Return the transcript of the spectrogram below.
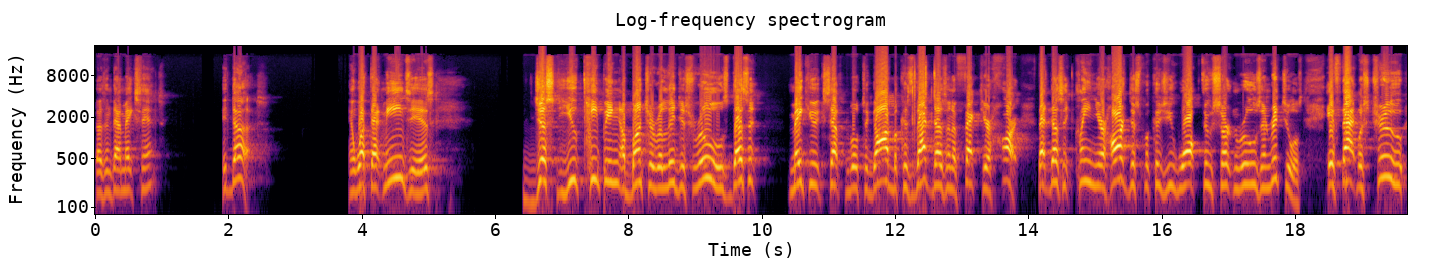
Doesn't that make sense? It does. And what that means is just you keeping a bunch of religious rules doesn't make you acceptable to God because that doesn't affect your heart. That doesn't clean your heart just because you walk through certain rules and rituals. If that was true,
